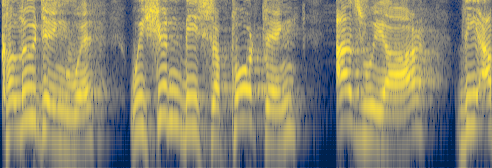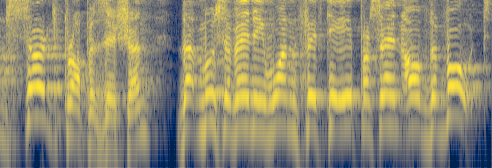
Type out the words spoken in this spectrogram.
colluding with, we shouldn't be supporting, as we are, the absurd proposition that Museveni won 58% of the vote.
